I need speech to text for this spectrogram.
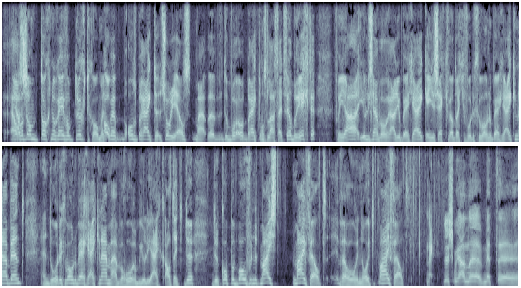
Els. Ja, want om toch nog even op terug te komen. Oh. We, ons bereikte, sorry Els, maar er bereikt ons de laatste tijd veel berichten. Van ja, jullie zijn wel Radio Bergijk en je zegt wel dat je voor de gewone Bergijkenaar bent. En door de gewone Bergijkenaar, maar we horen bij jullie eigenlijk altijd de, de koppen boven het mais maaiveld. We horen nooit het maaiveld. Nee, dus we gaan eh, met, eh,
